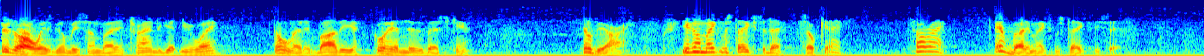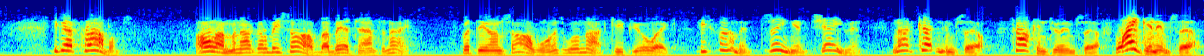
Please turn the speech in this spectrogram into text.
There's always going to be somebody trying to get in your way. Don't let it bother you. Go ahead and do the best you can. It'll be all right. You're going to make mistakes today. It's okay. It's all right. Everybody makes mistakes, he says. You got problems. All of them are not going to be solved by bedtime tonight. But the unsolved ones will not keep you awake. He's humming, singing, shaving, not cutting himself, talking to himself, liking himself.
